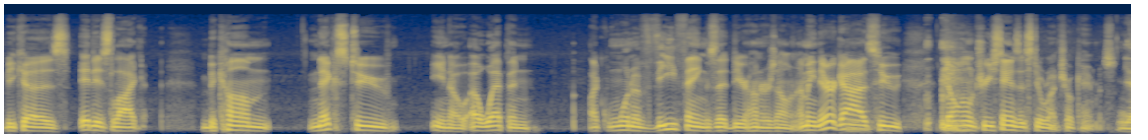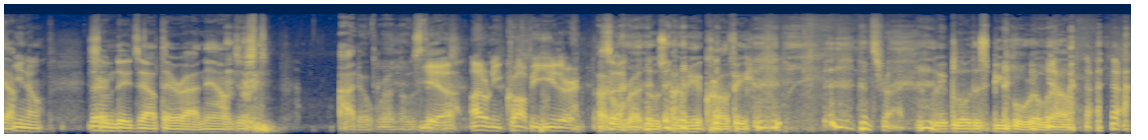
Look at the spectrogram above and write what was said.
because it is like become next to you know a weapon like one of the things that deer hunters own. I mean, there are guys who don't own tree stands that still run trail cameras. Yeah. you know, Some dudes out there right now just. I don't run those things. yeah, I don't eat crappie either. I don't run those. I don't eat coffee. That's right. Let me blow this bugle real loud.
